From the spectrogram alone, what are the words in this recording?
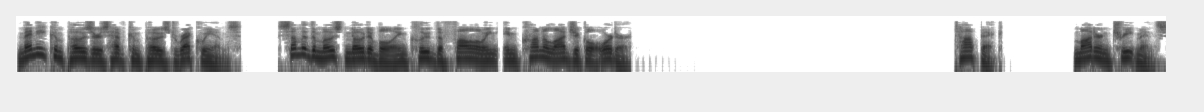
Many composers have composed requiems. Some of the most notable include the following in chronological order. Topic: Modern treatments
